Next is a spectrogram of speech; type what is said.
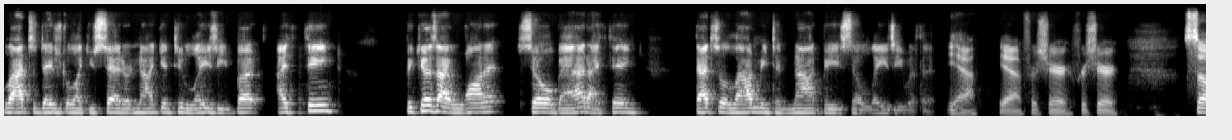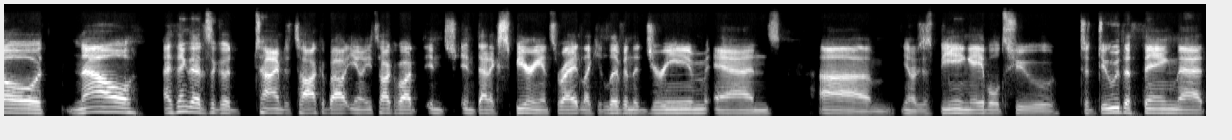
lackadaisical, like you said, or not get too lazy. But I think because I want it so bad, I think that's allowed me to not be so lazy with it. Yeah. Yeah, for sure. For sure. So now I think that's a good time to talk about, you know, you talk about in, in that experience, right? Like you live in the dream and, um, you know, just being able to, to do the thing that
